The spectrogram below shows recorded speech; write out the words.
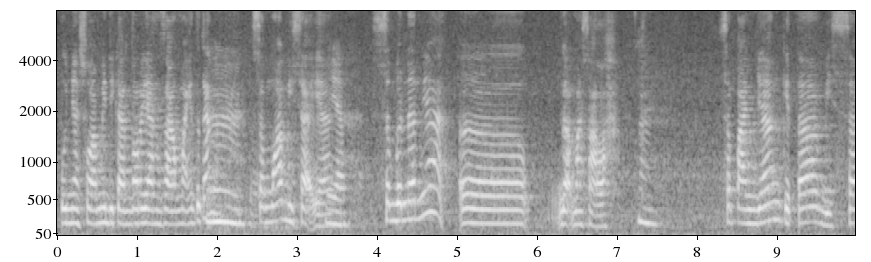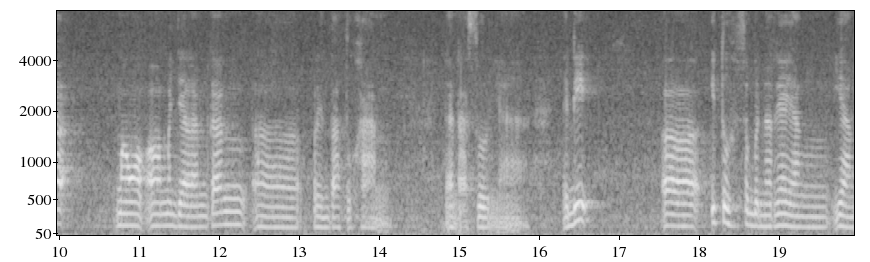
punya suami di kantor yang sama itu kan Hmm. semua bisa ya Iya. sebenarnya eh, nggak masalah Hmm. sepanjang kita bisa mau eh, menjalankan eh, perintah Tuhan dan Rasulnya. Jadi eh, itu sebenarnya yang yang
